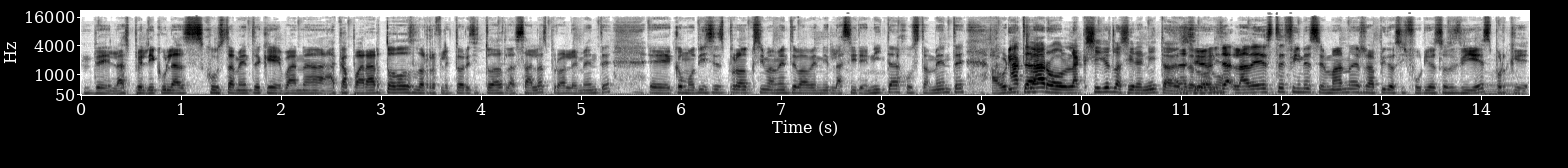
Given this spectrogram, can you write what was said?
de las películas justamente que van a acaparar todos los reflectores y todas las salas probablemente. Eh, como dices, próximamente va a venir La Sirenita justamente. Ahorita, ah, claro, la que sigue es la Sirenita, desde la. Sirenita, la de este fin de semana es Rápidos y Furiosos 10 porque...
